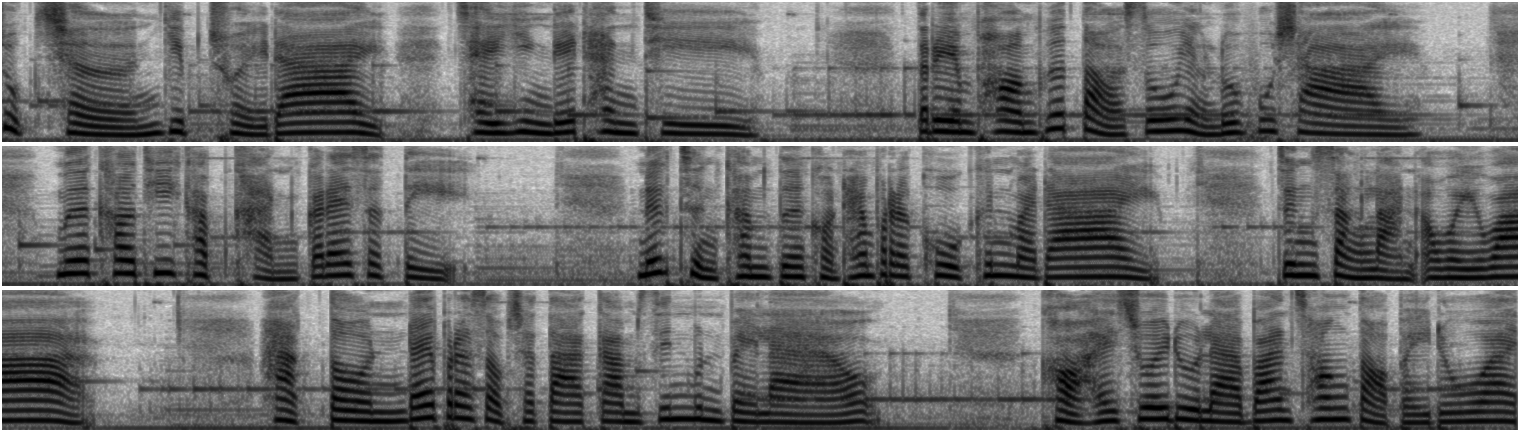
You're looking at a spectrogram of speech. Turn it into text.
ฉุกเฉินหยิบฉวยได้ ใช้ยิงได้ทันที เตรียมพร้อมเพื่อต่อสู้อย่างลูกผู้ชาย เมื่อเข้าที่ขับขันก็ได้สติ นึกถึงคำเตือนของท่านพระครูขึ้นมาได้ จึงสั่งหลานเอาไว้ว่า หากตนได้ประสบชะตากรรมสิ้นบุญไปแล้ว ขอให้ช่วยดูแลบ้านช่องต่อไปด้วย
